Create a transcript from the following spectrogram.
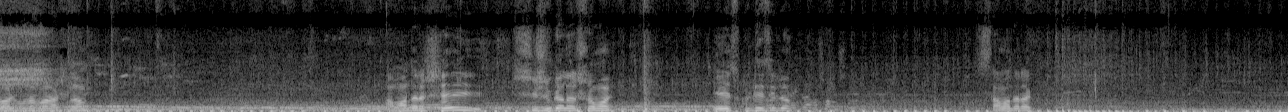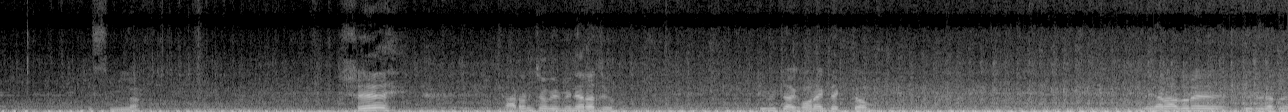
দশ বছর পর আসলাম। আমাদের সেই শিশুকালের সময় এই স্কুলটি ছিল। আমাদের বিসমিল্লাহ। সে কার্টুন ছবি মিনারাজু টিভিতে অনেক দেখতাম। মিনারাজুরে ভিডিওটাতে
